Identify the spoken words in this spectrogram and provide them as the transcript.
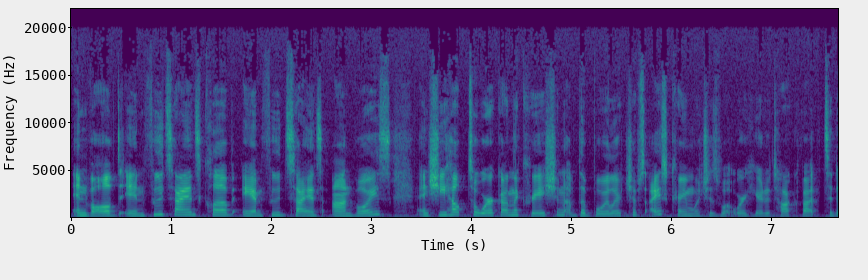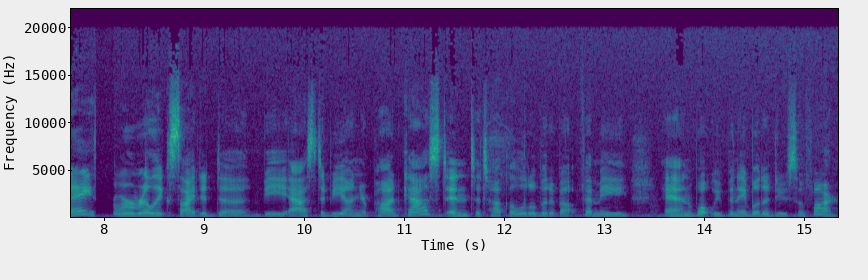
involved in Food Science Club and Food Science Envoys, and she helped to work on the creation of the Boiler Chips ice cream, which is what we're here to talk about today. We're really excited to be asked to be on your podcast and to talk a little bit about FEMI and what we've been able to do so far.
